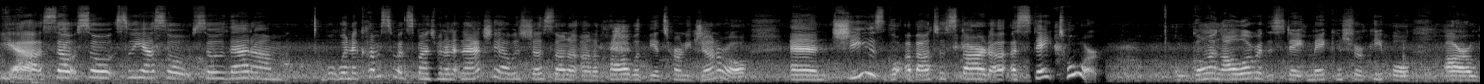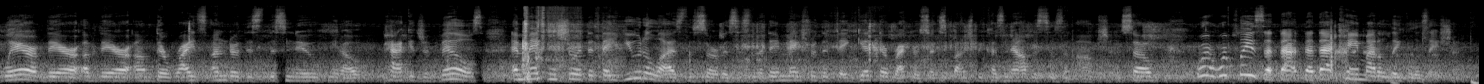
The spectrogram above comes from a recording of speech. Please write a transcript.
Yeah. So so so yeah. So so that um when it comes to expungement, and actually, I was just on a, on a call with the Attorney General, and she is about to start a, a state tour going all over the state, making sure people are aware of their of their um, their rights under this this new you know package of bills, and making sure that they utilize the services and that they make sure that they get their records expunged because now this is an option. So we're, we're pleased that that that that came out of legalization.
